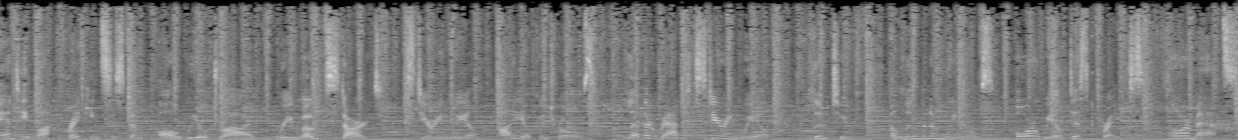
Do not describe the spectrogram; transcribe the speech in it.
Anti-lock braking system, all-wheel drive, remote start, steering wheel, audio controls, leather-wrapped steering wheel, Bluetooth, aluminum wheels, disc brakes, floor mats,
